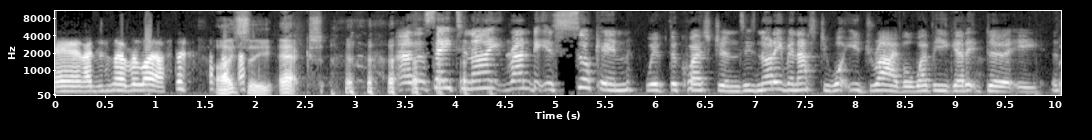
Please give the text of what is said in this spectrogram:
and I just never left. I see. X. As I say tonight, Randy is sucking with the questions. He's not even asked you what you drive or whether you get it dirty.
